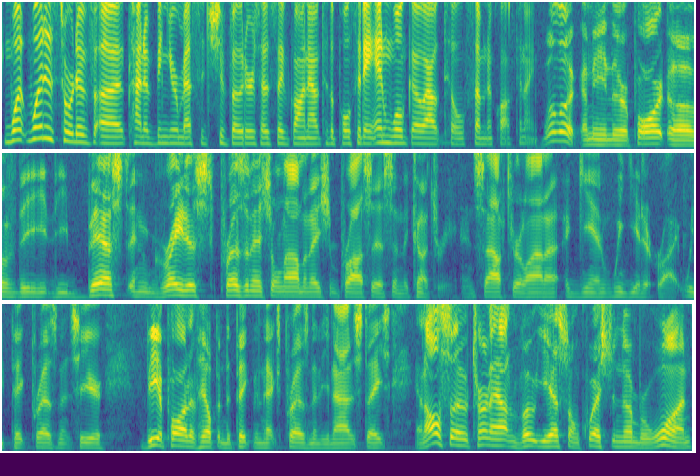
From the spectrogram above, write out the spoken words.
what what has sort of uh, kind of been your message to voters as they've gone out to the polls today, and will go out till seven o'clock tonight? Well, look, I mean, they're a part of the the best and greatest presidential nomination process in the country. In South Carolina, again, we get it right. We pick presidents here be a part of helping to pick the next president of the United States, and also turn out and vote yes on question number one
